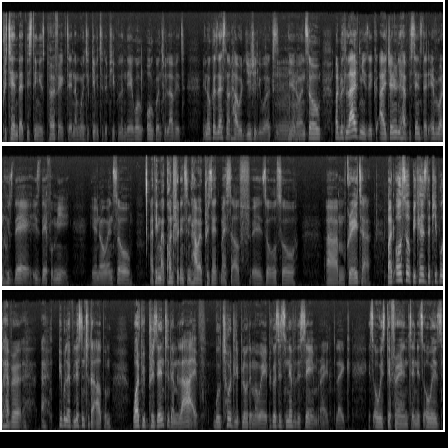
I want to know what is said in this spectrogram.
pretend that this thing is perfect and I'm going to give it to the people and they're all, all going to love it. You know, because that's not how it usually works. You know, and so, but with live music, I generally have the sense that everyone who's there is there for me. You know, and so I think my confidence in how I present myself is also um, greater. But also because the people have a, uh, people have listened to the album, what we present to them live will totally blow them away because it's never the same, right? Like it's always different and it's always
